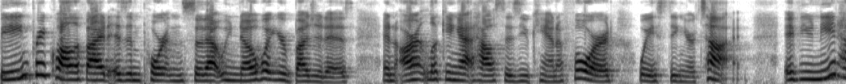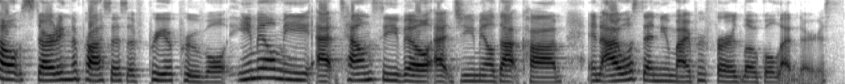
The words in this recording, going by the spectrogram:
Being pre-qualified is important so that we know what your budget is and aren't looking at houses you can't afford, wasting your time. If you need help starting the process of pre-approval, email me at townseville at gmail.com and I will send you my preferred local lenders.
